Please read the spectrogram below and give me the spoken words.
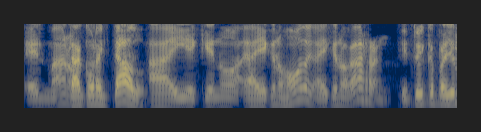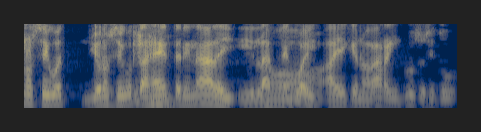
Hermano, estás conectado. ahí es que no, ahí es que nos joden, ahí es que nos agarran. Y tú dices, pero yo no sigo, yo no sigo a esta gente ni nada y, y la No, tengo ahí. Ahí es que nos agarran. Incluso si tú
